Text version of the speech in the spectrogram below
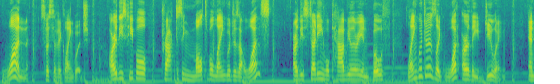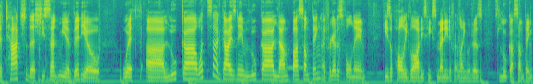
one specific language? Are these people practicing multiple languages at once? Are they studying vocabulary in both languages? Like, what are they doing? And attached to this, she sent me a video with uh, Luca. What's that guy's name? Luca Lampa something. I forget his full name. He's a polyglot. He speaks many different languages. It's Luca something.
